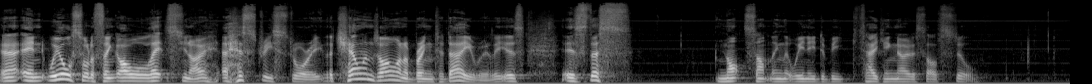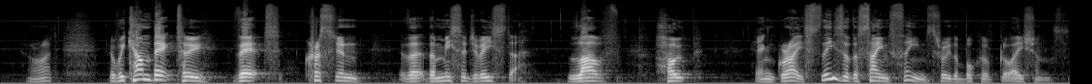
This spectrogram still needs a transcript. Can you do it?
Uh, and we all sort of think, oh, well, that's, you know, a history story. The challenge I want to bring today, really, is, is this not something that we need to be taking notice of still? All right? If we come back to that Christian, the, the message of Easter love, hope, and grace. These are the same themes through the book of Galatians.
